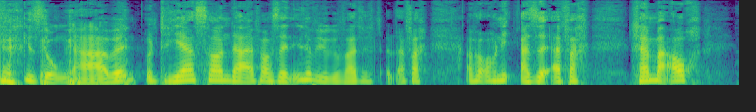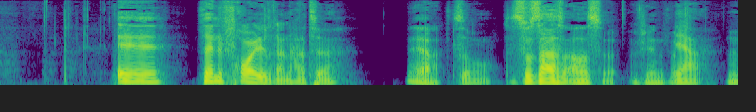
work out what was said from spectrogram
Lied gesungen haben und Riasson da einfach auf sein Interview gewartet hat und einfach, aber auch nicht, also einfach scheinbar auch äh, seine Freude dran hatte. Ja, So, so sah es aus, auf jeden Fall. ja. Ja,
